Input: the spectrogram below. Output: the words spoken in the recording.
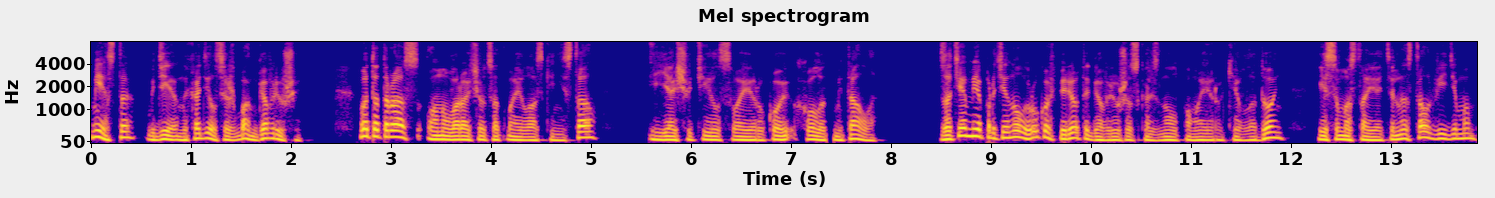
место, где находился жбан Гаврюши. В этот раз он уворачиваться от моей ласки не стал, и я ощутил своей рукой холод металла. Затем я протянул руку вперед, и Гаврюша скользнул по моей руке в ладонь и самостоятельно стал видимым,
